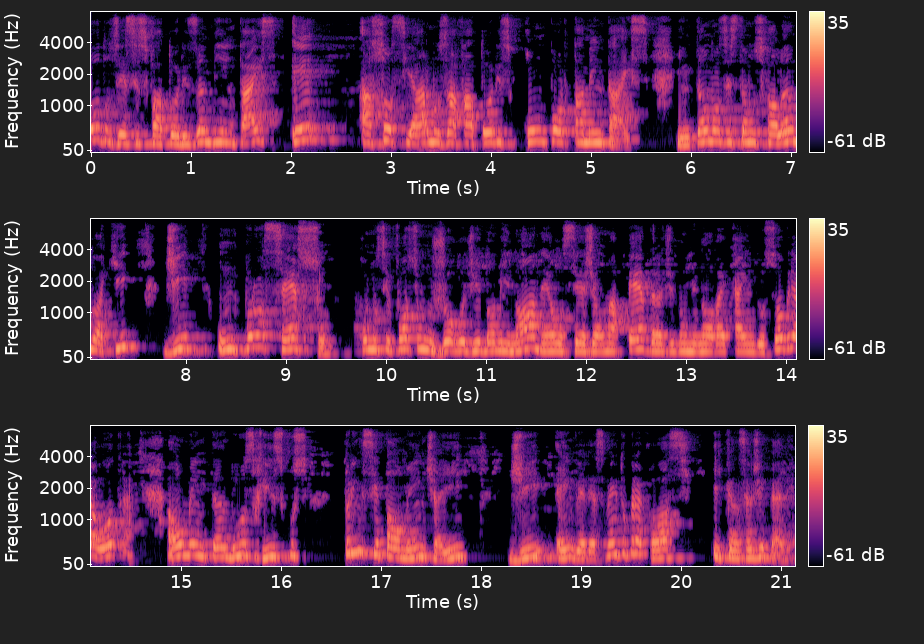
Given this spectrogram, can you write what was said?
todos esses fatores ambientais e associarmos a fatores comportamentais. Então, nós estamos falando aqui de um processo, como se fosse um jogo de dominó, né? ou seja, uma pedra de dominó vai caindo sobre a outra, aumentando os riscos, principalmente aí de envelhecimento precoce e câncer de pele.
